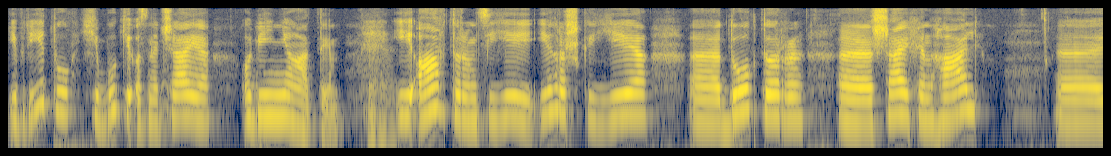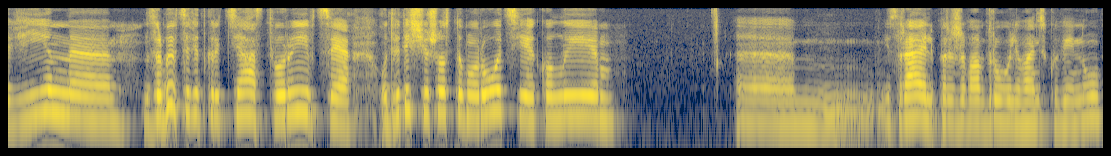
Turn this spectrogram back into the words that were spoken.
івріту хібукі означає обійняти. Угу. І автором цієї іграшки є доктор Шайхенгаль. Е, він е, зробив це відкриття, створив це у 2006 році, коли е, Ізраїль переживав Другу Ліванську війну.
